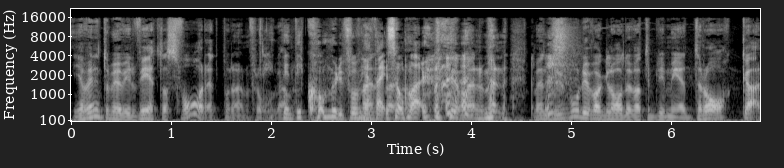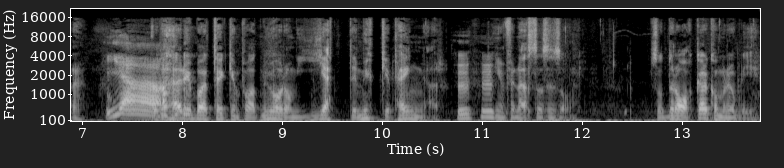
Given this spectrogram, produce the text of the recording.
Jag vet inte om jag vill veta svaret på den frågan. Men det kommer du få veta Men- i sommar. men, men, men du borde ju vara glad över att det blir mer drakar. Och det ja. här är ju bara ett tecken på att nu har de jättemycket pengar Mhm. inför nästa säsong. Så drakar kommer det att bli.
